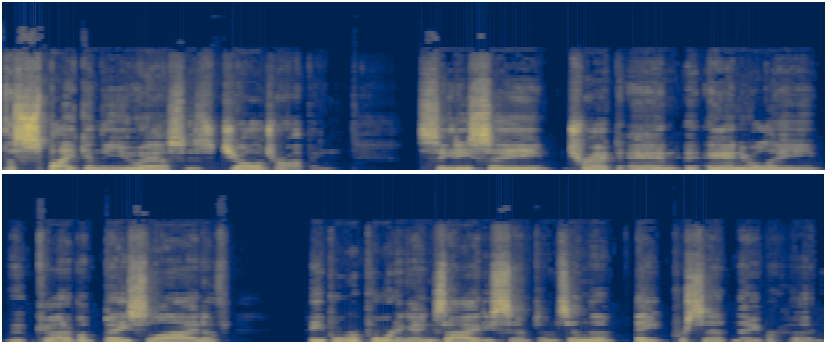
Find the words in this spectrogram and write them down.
the spike in the US is jaw dropping. CDC tracked an, annually kind of a baseline of people reporting anxiety symptoms in the 8% neighborhood.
